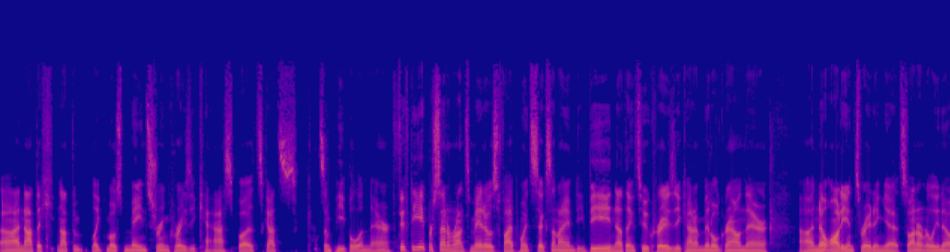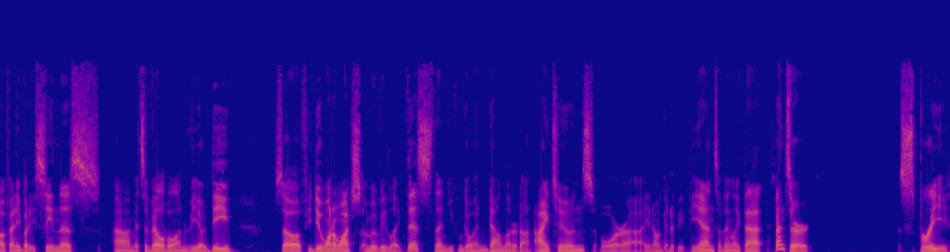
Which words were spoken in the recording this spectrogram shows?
Uh, not the not the like most mainstream crazy cast, but it's got got some people in there. Fifty eight percent of Rotten Tomatoes, five point six on IMDb. Nothing too crazy, kind of middle ground there. Uh, no audience rating yet, so I don't really know if anybody's seen this. Um, it's available on VOD. So if you do want to watch a movie like this, then you can go ahead and download it on iTunes or uh, you know get a VPN, something like that. Spencer, Spree.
